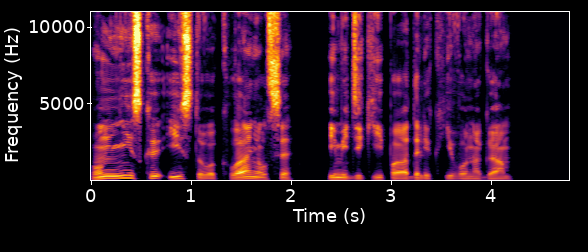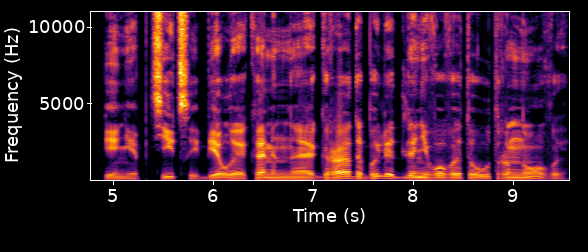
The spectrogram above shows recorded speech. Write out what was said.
Он низко истово кланялся, и медики падали к его ногам. Пение птицы, белая каменная града были для него в это утро новы.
